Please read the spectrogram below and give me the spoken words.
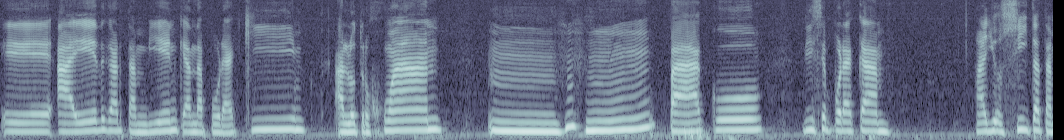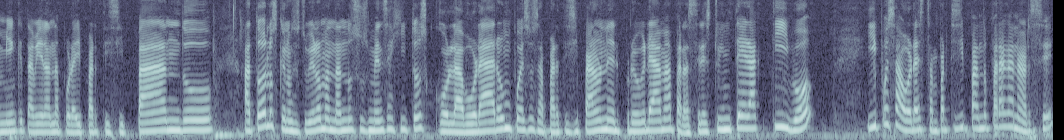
eh, a Edgar también, que anda por aquí, al otro Juan, mm, Paco, dice por acá, a Yosita también, que también anda por ahí participando. A todos los que nos estuvieron mandando sus mensajitos, colaboraron, pues, o sea, participaron en el programa para hacer esto interactivo. y pues ahora están participando para ganarse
